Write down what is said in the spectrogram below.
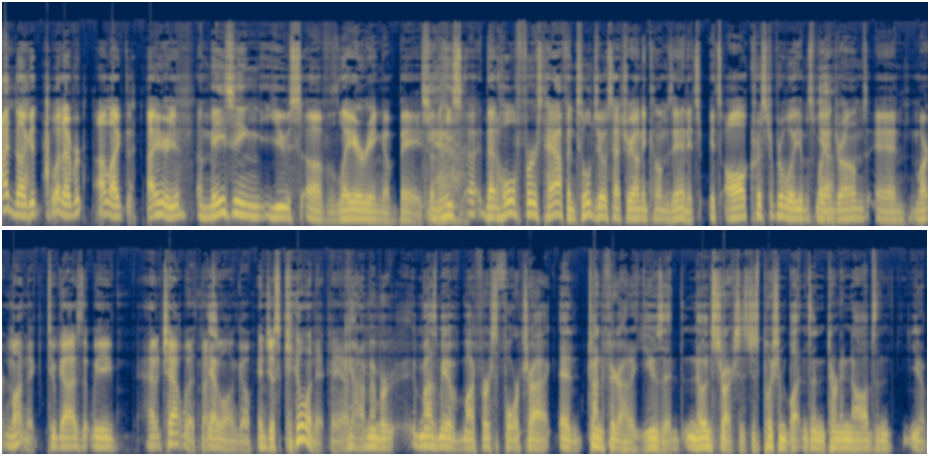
I dug it. Whatever. I liked it. I hear you. Amazing use of layering of bass. I mean, he's uh, that whole first half until Joe Satriani comes in. It's it's all Christopher Williams playing Yeah. drums and Martin Motnik, two guys that we had a chat with not Yeah. too long ago, and just killing it, man. God, I remember it reminds me of my first four track and trying to figure out how to use it. No instructions, just pushing buttons and turning knobs and you know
